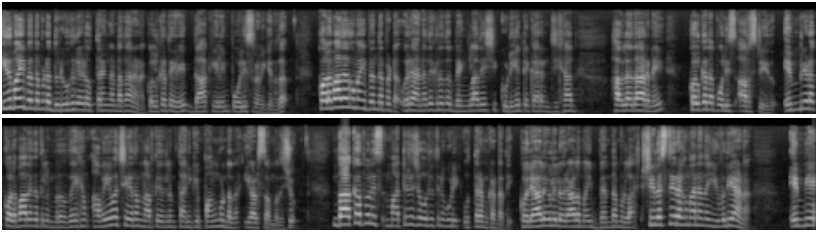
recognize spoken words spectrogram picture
ഇതുമായി ബന്ധപ്പെട്ട ദുരൂഹതയുടെ ഉത്തരം കണ്ടെത്താനാണ് കൊൽക്കത്തയിലെയും ധാക്കയിലെയും പോലീസ് ശ്രമിക്കുന്നത്. കൊലപാതകവുമായി ബന്ധപ്പെട്ട് ഒരു അനധികൃത ബംഗ്ലാദേശി കുടിയേറ്റക്കാരൻ ജിഹാദ് ഹവ്ലദാറിനെ കൊൽക്കത്ത പോലീസ് അറസ്റ്റ് ചെയ്തു. എം പിയുടെ കൊലപാതകത്തിൽ മൃതദേഹം അവയവഛേദം നടത്തിയതിലും തനിക്ക് പങ്കുണ്ടെന്ന് ഇയാൾ സമ്മതിച്ചു. ദാക്ക പോലീസ് മറ്റൊരു ചോദ്യത്തിന് കൂടി ഉത്തരം കണ്ടെത്തി. കൊലയാളികളിൽ ഒരാളുമായി ബന്ധമുള്ള ഷിലസ്തി റഹ്മാൻ എന്ന യുവതിയാണ് എം ബി എ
